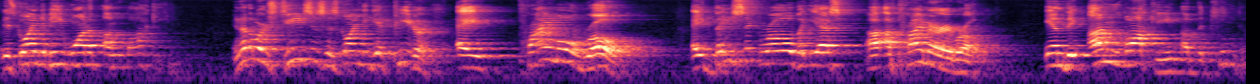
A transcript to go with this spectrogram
is going to be one of unlocking. In other words, Jesus is going to give Peter a primal role, a basic role, but yes, a primary role in the unlocking of the kingdom.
